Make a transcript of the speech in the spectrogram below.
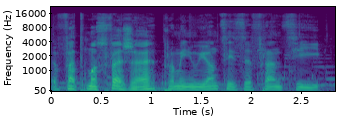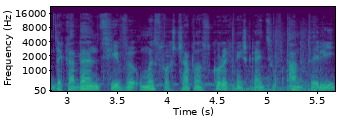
W atmosferze promieniującej ze Francji dekadencji w umysłach czarnoskórych mieszkańców Antyli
